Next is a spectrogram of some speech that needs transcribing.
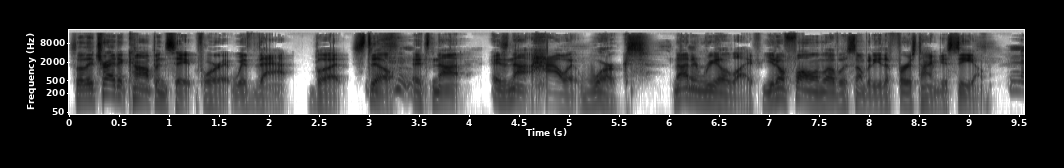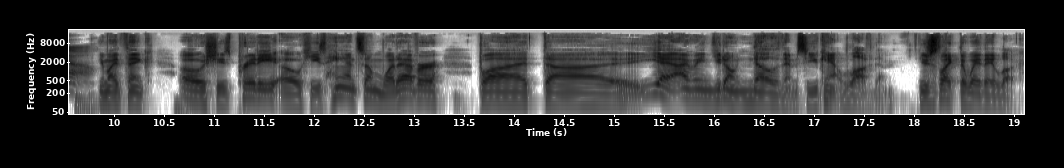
So they try to compensate for it with that, but still, it's not it's not how it works. Not in real life. You don't fall in love with somebody the first time you see them. No. You might think, "Oh, she's pretty. Oh, he's handsome, whatever." But uh yeah, I mean, you don't know them, so you can't love them. You just like the way they look.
